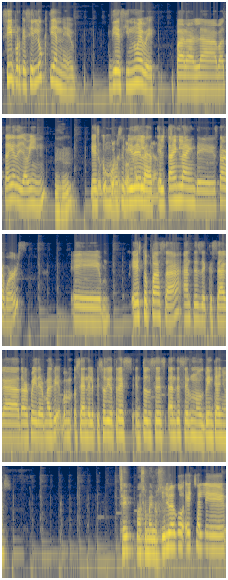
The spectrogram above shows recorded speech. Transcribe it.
sí, porque si Luke tiene 19 para la batalla de Yavin, que es como se mide el timeline de Star Wars, eh, esto pasa antes de que se haga Darth Vader, más bien, o sea, en el episodio 3, entonces han de ser unos 20 años. Sí, más o menos. Y luego échale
